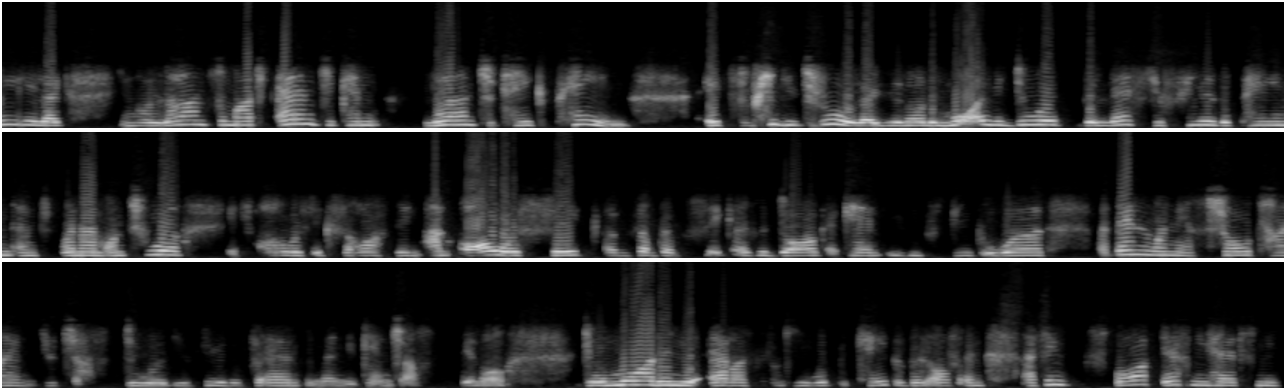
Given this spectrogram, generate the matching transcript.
really like you know learn so much and you can learn to take pain. It's really true. Like, you know, the more you do it, the less you feel the pain. And when I'm on tour, it's always exhausting. I'm always sick. I'm sometimes sick as a dog. I can't even speak a word. But then when there's show time, you just do it. You see the fans and then you can just, you know, do more than you ever think you would be capable of. And I think sport definitely helps me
